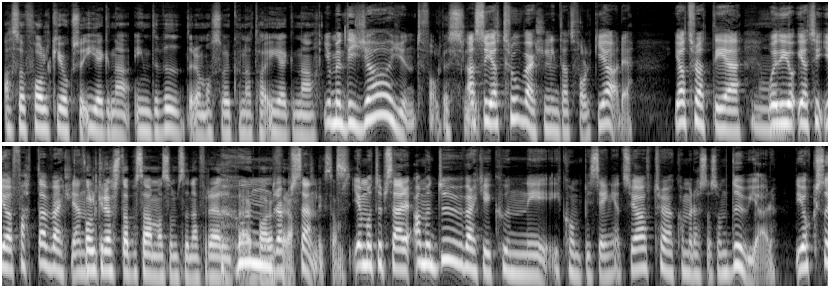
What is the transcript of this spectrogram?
alltså folk är ju också egna individer och måste väl kunna ta egna Jo men det gör ju inte folk. Beslut. Alltså jag tror verkligen inte att folk gör det. Jag tror att det, och det, jag, jag fattar verkligen Folk röstar på samma som sina föräldrar bara hundra för att liksom. Jag må typ såhär, ja men du verkar ju kunnig i kompisgänget så jag tror jag kommer rösta som du gör. Det är också,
